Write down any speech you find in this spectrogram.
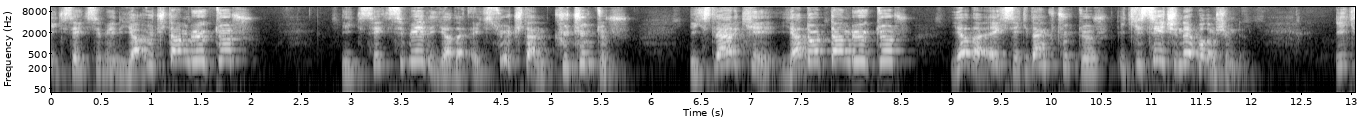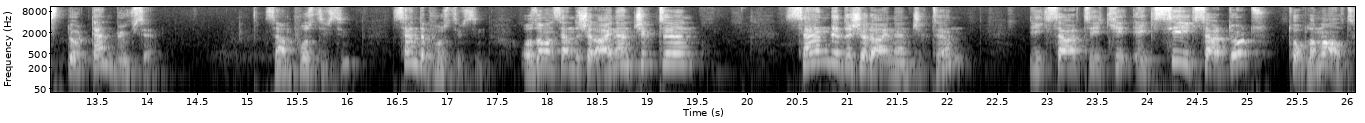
x eksi 1 ya 3'ten büyüktür x eksi 1 ya da eksi 3'ten küçüktür. x'ler ki ya 4'ten büyüktür ya da eksi 2'den küçüktür. İkisi için de yapalım şimdi. x 4'ten büyükse sen pozitifsin. Sen de pozitifsin. O zaman sen dışarı aynen çıktın. Sen de dışarı aynen çıktın. x artı 2 eksi x artı 4 toplamı 6.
